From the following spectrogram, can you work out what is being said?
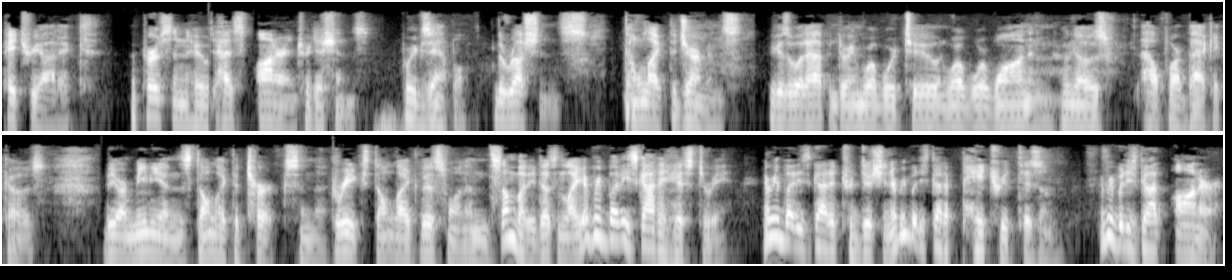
patriotic, a person who has honor and traditions. For example, the Russians don't like the Germans because of what happened during World War II and World War I, and who knows how far back it goes. The Armenians don't like the Turks, and the Greeks don't like this one, and somebody doesn't like. Everybody's got a history. Everybody's got a tradition. Everybody's got a patriotism. Everybody's got honor.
